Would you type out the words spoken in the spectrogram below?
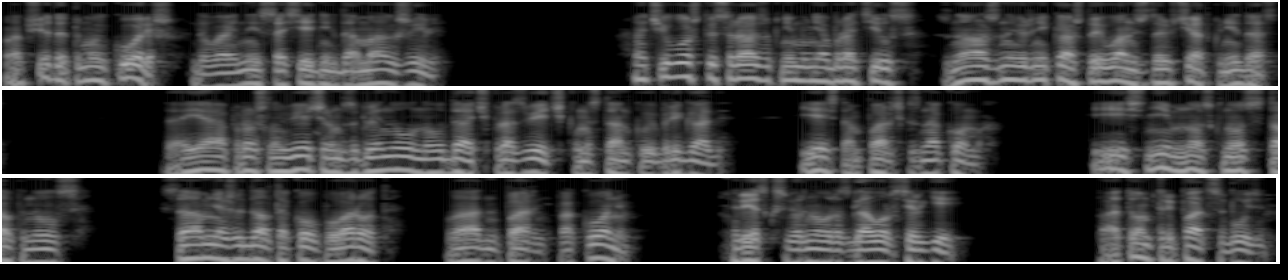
Вообще-то это мой кореш, до войны в соседних домах жили. А чего ж ты сразу к нему не обратился? Знал же наверняка, что Иваныч взрывчатку не даст. Да я прошлым вечером заглянул на удачу к разведчикам из танковой бригады. Есть там парочка знакомых. И с ним нос к носу столкнулся. Сам не ожидал такого поворота. Ладно, парни, по коням. Резко свернул разговор Сергей. Потом трепаться будем.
